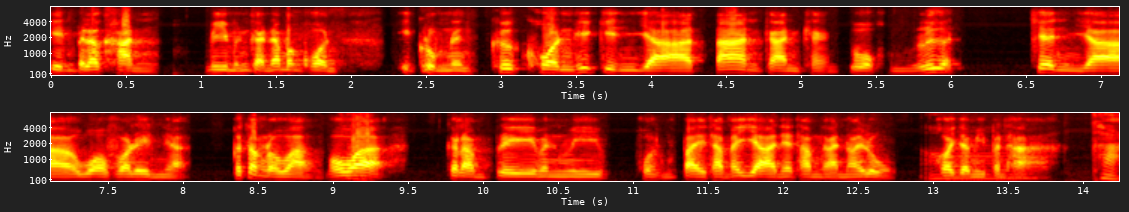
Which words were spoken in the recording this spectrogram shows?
กินไปแล้วคัน มีเหมือนกันนะบางคน อีกกลุ่มหนึ่งคือคนที่กินยาต้านการแข็งตัวของเลือด เช่นยาวอร์ฟารินเนี่ยก็ต้องระวัง เพราะว่ากระลำปลีมันมีผลไปทำให้ยาเนี่ยทำงานน้อยลง ก็จะมีปัญหาค่ะ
